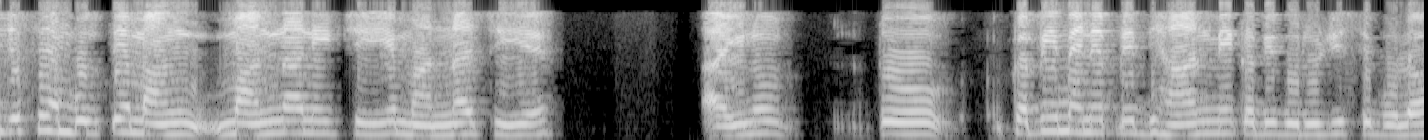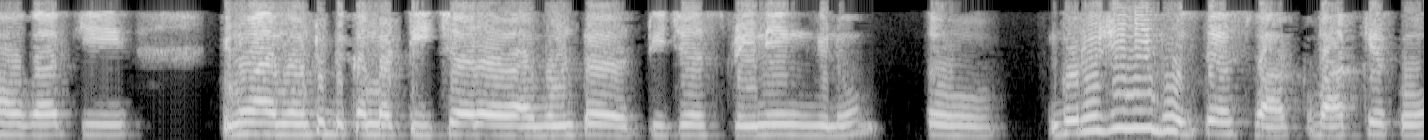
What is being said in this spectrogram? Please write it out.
जैसे हम बोलते हैं मांग, मांगना नहीं चाहिए मानना चाहिए। आई नो तो कभी मैंने अपने ध्यान में कभी गुरुजी से बोला होगा कि you know I want to become a teacher और I want a teacher's training you know तो गुरुजी नहीं भूलते उस वाक्य को।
